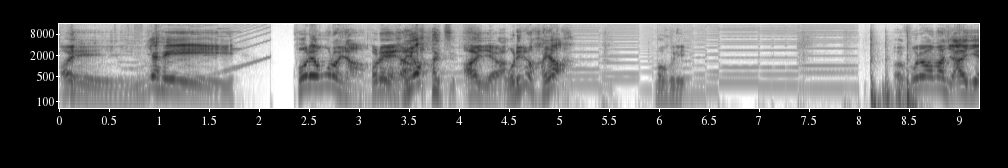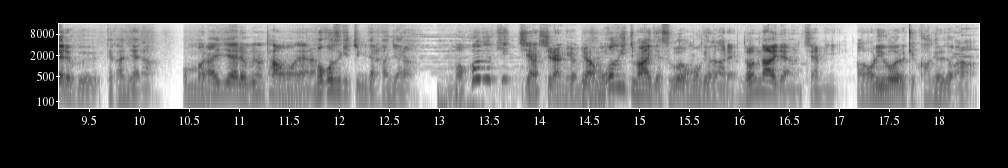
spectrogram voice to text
おいへい。やっへい。これおもろいな。これいいな早っ、あいつ。あ。アイデアは。降りるの早っ。僕り。あこれはマジアイディア力って感じやな。ほんまに。アイデア力の単語やな。モコズキッチンみたいな感じやな。モコズキッチンは知らんけど、いや、モコズキッチンもアイディアすごい思うけどな、あれ。どんなアイデアなのちなみに？あのオリーブオイル結構かけるとかな。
